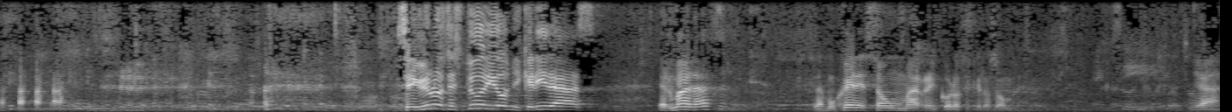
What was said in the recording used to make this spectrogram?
Según los estudios, mis queridas hermanas, las mujeres son más rencorosas que los hombres. ¿Ya?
